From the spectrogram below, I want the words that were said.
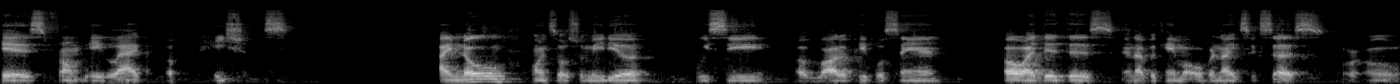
is from a lack of patience I know on social media we see a lot of people saying, "Oh, I did this and I became an overnight success," or "Oh,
